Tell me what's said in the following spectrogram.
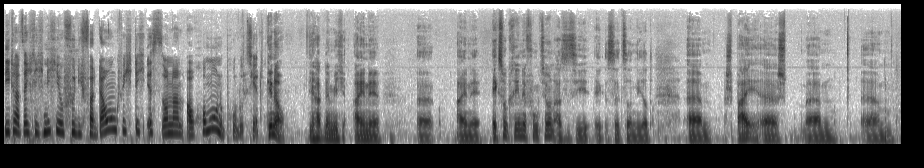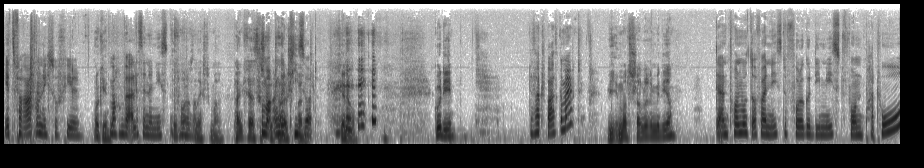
Die tatsächlich nicht nur für die Verdauung wichtig ist, sondern auch Hormone produziert. Genau. Die hat nämlich eine, äh, eine exokrine Funktion, also sie sezerniert ähm, Spei, äh, ähm, ähm, Jetzt verraten wir nicht so viel. Okay. Machen wir alles in der nächsten das wir das Folge. nächste Mal. Pankreas Schon ist mal total angeteasert. spannend. Genau. Guti, Das hat Spaß gemacht. wie immer, Charlotte mit dir. Dann freuen wir uns auf eine nächste Folge demnächst von Pato.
